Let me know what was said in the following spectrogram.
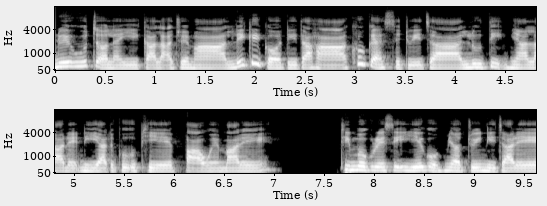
ຫນွေဦးတော်လှန်ရေးကာလအတွင်းမှာလိကိကောဒေတာဟာခုခံစစ်တွေကြားလူသိများလာတဲ့နေရာတစ်ခုအဖြစ်ပါဝင်ပါတယ်။ဒီမိုကရေစီအရေးကိုမျှော်တွေးနေကြတဲ့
